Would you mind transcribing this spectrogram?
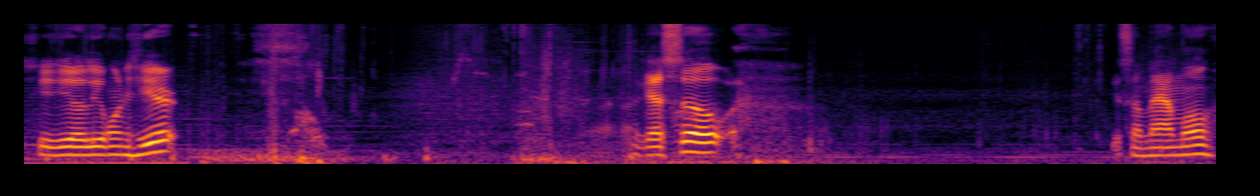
She's the only one here. I guess so. Get some ammo.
